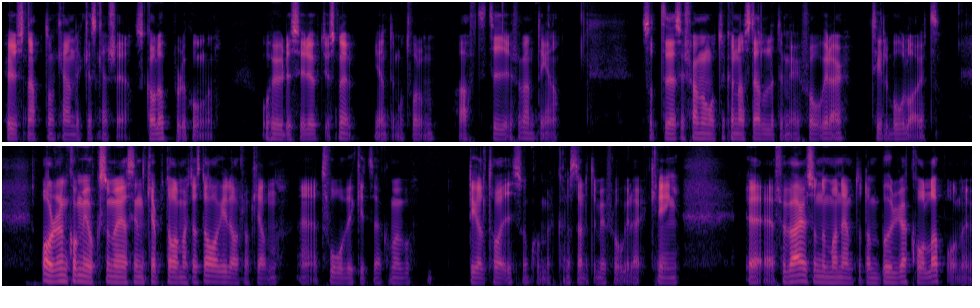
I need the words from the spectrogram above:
hur snabbt de kan lyckas kanske skala upp produktionen och hur det ser ut just nu gentemot vad de har haft tidigare förväntningarna. Så att jag ser fram emot att kunna ställa lite mer frågor där till bolaget. Orren kommer ju också med sin kapitalmarknadsdag idag klockan eh, två, vilket jag kommer delta i, som kommer kunna ställa lite mer frågor där kring eh, förvärv som de har nämnt att de börjar kolla på nu.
